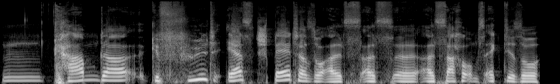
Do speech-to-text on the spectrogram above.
mh, kam da gefühlt erst später so als, als, äh, als Sache ums Eck, dir so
